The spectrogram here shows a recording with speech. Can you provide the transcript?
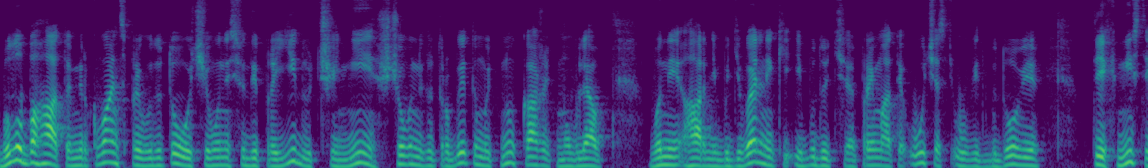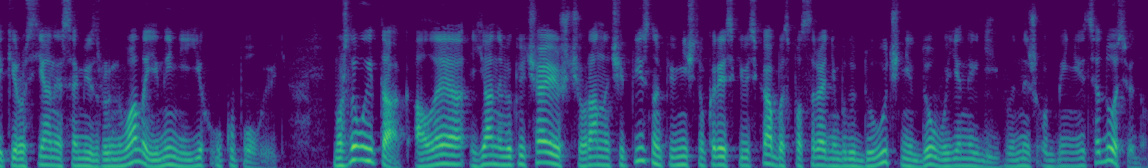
Було багато міркувань з приводу того, чи вони сюди приїдуть, чи ні, що вони тут робитимуть. Ну, кажуть, мовляв, вони гарні будівельники і будуть приймати участь у відбудові тих міст, які росіяни самі зруйнували і нині їх окуповують. Можливо, і так, але я не виключаю, що рано чи пізно північно-корейські війська безпосередньо будуть долучені до воєнних дій. Вони ж обмінюються досвідом.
